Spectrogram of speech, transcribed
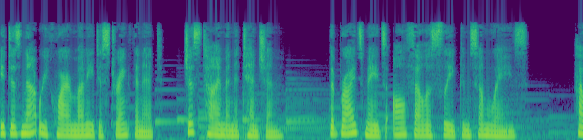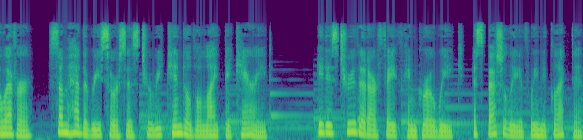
It does not require money to strengthen it, just time and attention. The bridesmaids all fell asleep in some ways. However, some had the resources to rekindle the light they carried. It is true that our faith can grow weak, especially if we neglect it.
